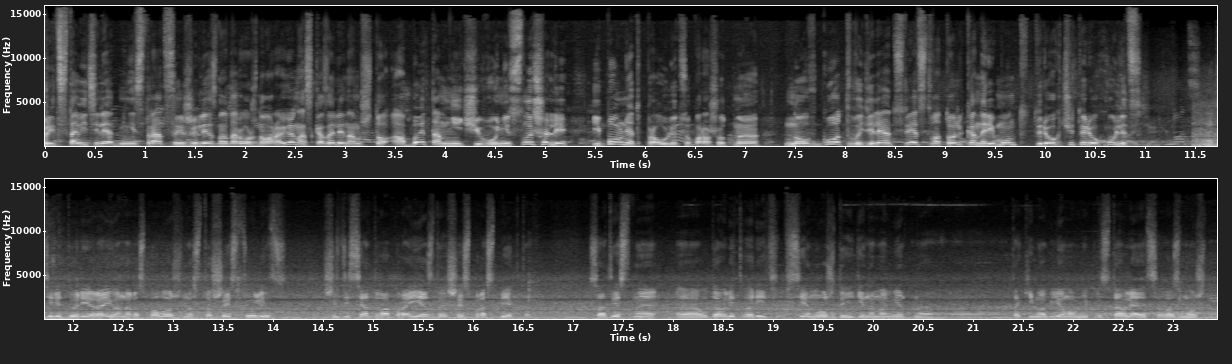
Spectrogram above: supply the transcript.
Представители администрации железнодорожного района сказали нам, что об этом ничего не слышали и помнят про улицу Парашютную. Но в год выделяют средства только на ремонт трех-четырех улиц. На территории района расположено 106 улиц, 62 проезда и 6 проспектов. Соответственно, э, удовлетворить все нужды единомоментно э, таким объемом не представляется возможным.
